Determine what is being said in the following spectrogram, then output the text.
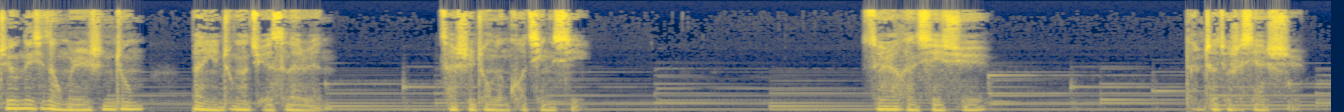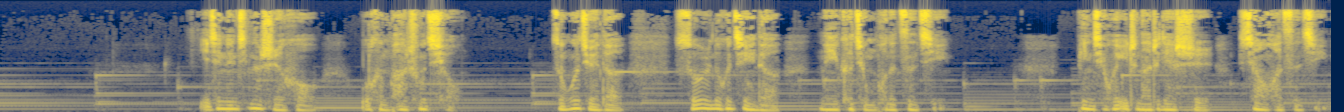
只有那些在我们人生中扮演重要角色的人。才始终轮廓清晰，虽然很唏嘘，这就是现实。以前年轻的时候，我很怕出糗，总会觉得所有人都会记得那一刻窘迫的自己，并且会一直拿这件事笑话自己。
